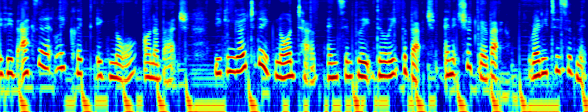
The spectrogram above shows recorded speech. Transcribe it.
If you've accidentally clicked ignore on a batch, you can go to the ignored tab and simply delete the batch and it should go back, ready to submit.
